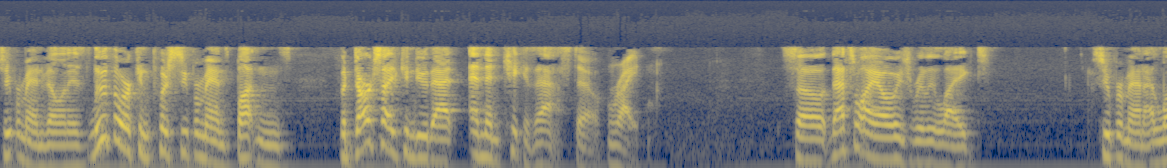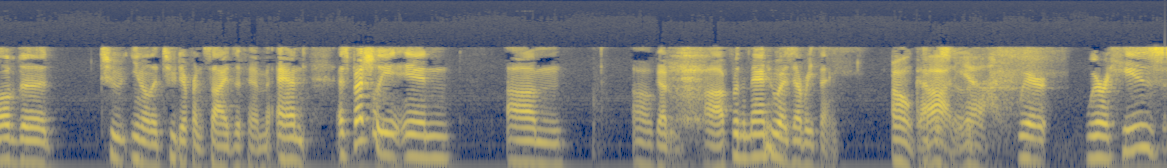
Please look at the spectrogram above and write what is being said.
Superman villain is Luthor can push Superman's buttons, but Darkseid can do that and then kick his ass too. Right. So that's why I always really liked Superman. I love the two, you know, the two different sides of him, and especially in, um, oh god, uh, for the man who has everything, Oh God, episode, yeah. where where his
